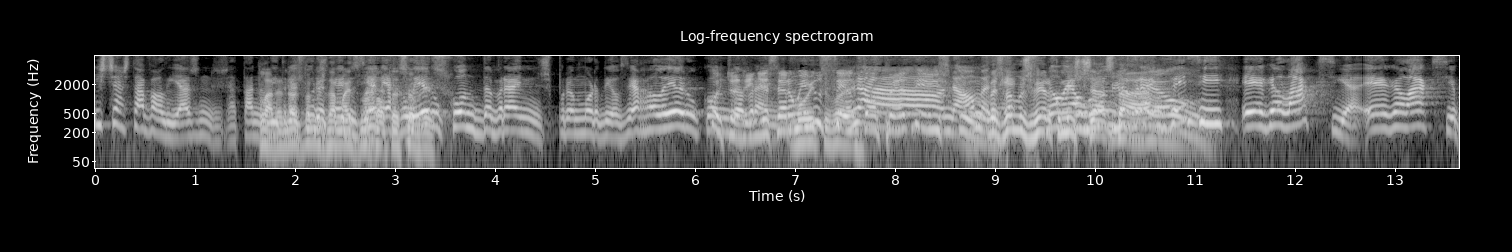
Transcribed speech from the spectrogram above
Isto já estava, aliás, já está na Clara, nós literatura queirosiana, é sobre reler o. Conde de Abranhos, por amor de Deus, é reler o Conde de Abranhos. se era um Muito inocente bem. ao pé disto. Não, mas, Mas vamos é- ver não como é isto o já Conde de está. Abranhos em si, é a galáxia, é a galáxia.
